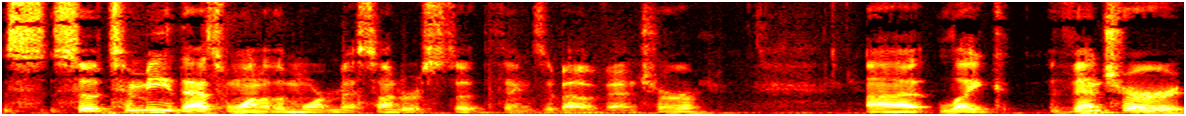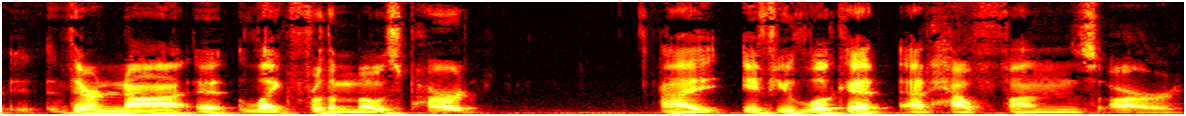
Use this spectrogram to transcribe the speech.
so to me, that's one of the more misunderstood things about venture. Uh, like venture, they're not like for the most part. Uh, if you look at, at how funds are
